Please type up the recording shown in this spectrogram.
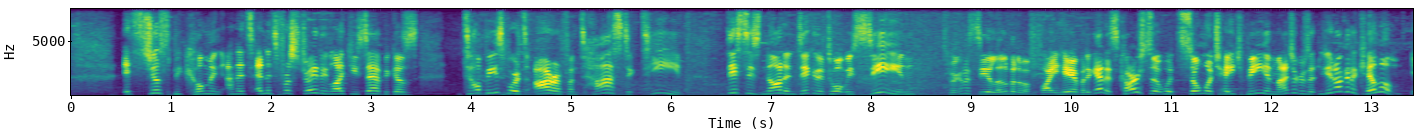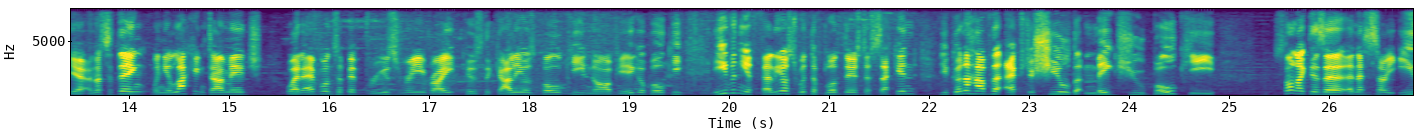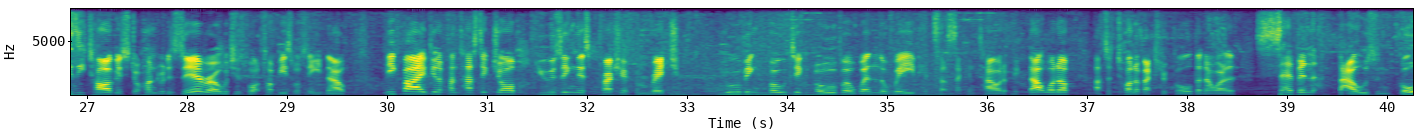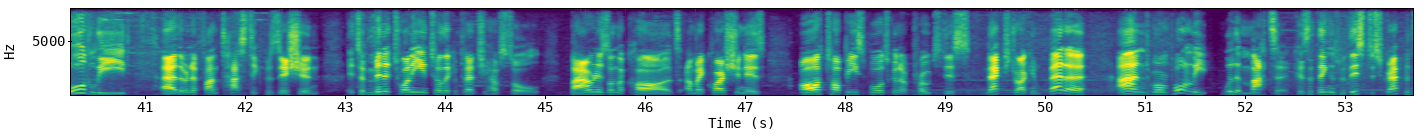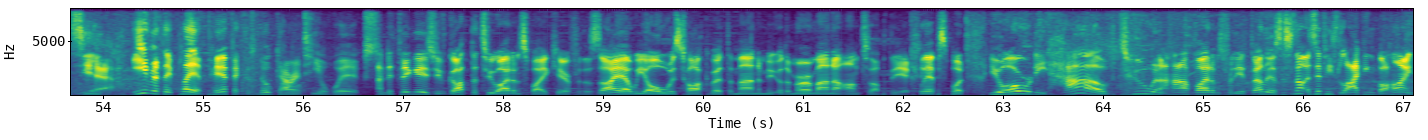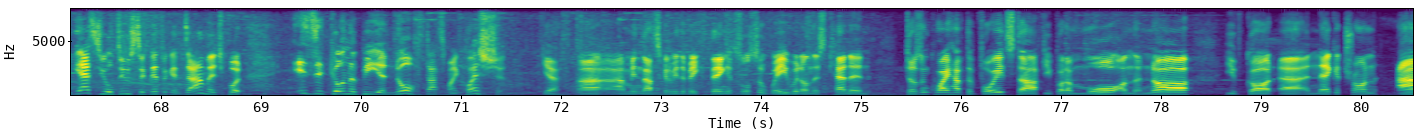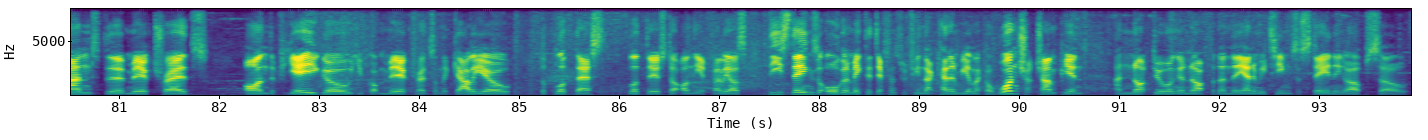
it's just becoming, and it's, and it's frustrating, like you said, because top esports are a fantastic team. This is not indicative to what we've seen So we're going to see a little bit of a fight here. But again, it's Karsa with so much HP and magic resist. You're not going to kill him. Yeah, and that's the thing. When you're lacking damage, when everyone's a bit bruisery, right? Because the Galio's bulky, Gnar Viego bulky, even the Aphelios with the Bloodthirst a second, you're going to have that extra shield that makes you bulky. It's not like there's a, a necessary easy target to 100 to 0, which is what top esports need. Now, V5 did a fantastic job using this pressure from Rich moving Photic over when the wave hits that second tower to pick that one up. That's a ton of extra gold. They're now at a 7,000 gold lead. Uh, they're in a fantastic position. It's a minute 20 until they can potentially have Soul. Baron is on the cards, and my question is, are Top Esports going to approach this next Dragon better? And more importantly, will it matter? Because the thing is, with this discrepancy, Yeah. even if they play it perfect, there's no guarantee it works. And the thing is, you've got the two item spike here for the Xayah. We always talk about the mana or the Mer mana on top of the Eclipse, but you already have two and a half items for the Aphelios. It's not as if he's lagging behind. Yes, you'll do significant damage, but is it going to be enough? That's my question. Yeah, uh, I mean, that's going to be the big thing. It's also wayward on this Kennen. Doesn't quite have the Void Staff. You've got a Moor on the Gnar. You've got uh, a Negatron and the Merc Treads on the Viego. You've got Merc Treads on the Galio. The Bloodthirst, Bloodthirster on the Aphelios. These things are all going to make the difference between that Kennen being like a one-shot champion and not doing enough, and then the enemy teams are up. So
